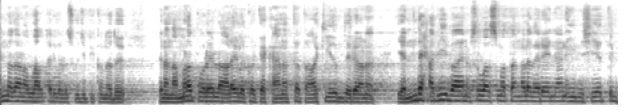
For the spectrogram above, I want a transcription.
എന്നതാണ് അള്ളാഹു തലികളോട് സൂചിപ്പിക്കുന്നത്. പിന്നെ നമ്മളെ പോലെയുള്ള ആളുകൾക്കൊക്കെ കനത്ത താക്കീതും തരാണ്. എന്റെ ഹബീബായ നബ്സുല്ലാസ്മ തങ്ങളെ വരെ ഞാൻ ഈ വിഷയത്തിൽ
